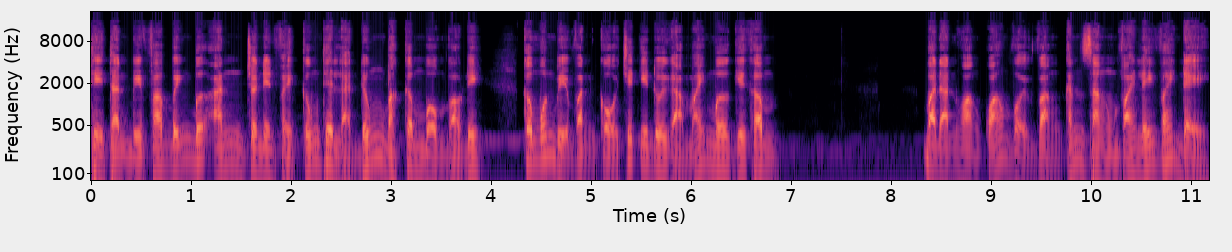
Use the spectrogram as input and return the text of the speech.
Thì thần bị phá bính bữa ăn cho nên phải cúng thế là đúng bà câm mồm vào đi. Có muốn bị vặn cổ chết như đôi gà mái mơ kia không? Bà đàn hoàng quá vội vàng cắn răng vái lấy váy để.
